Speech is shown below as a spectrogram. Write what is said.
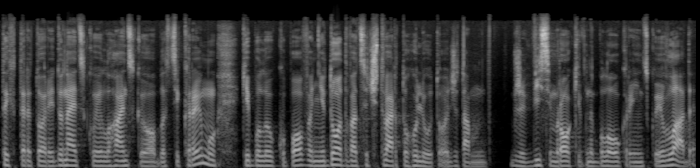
тих територій Донецької, Луганської області, Криму, які були окуповані до 24 лютого. Отже, там вже вісім років не було української влади.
